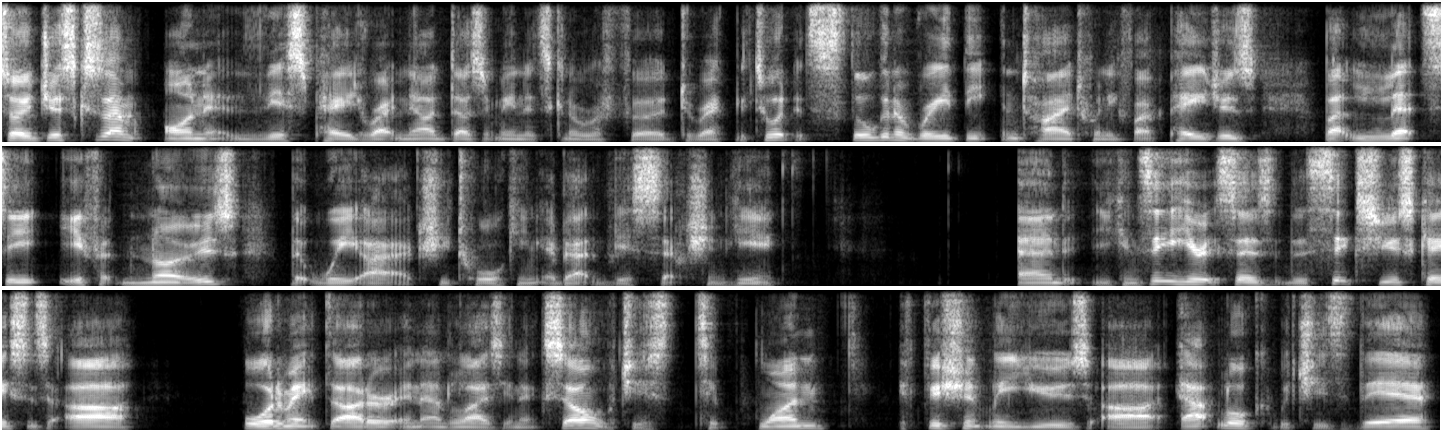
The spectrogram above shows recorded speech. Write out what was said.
So just because I'm on this page right now doesn't mean it's going to refer directly to it. It's still going to read the entire 25 pages, but let's see if it knows that we are actually talking about this section here. And you can see here it says the six use cases are automate data and analyze in Excel, which is tip one, efficiently use uh, Outlook, which is there,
